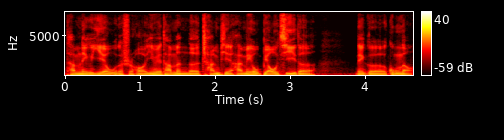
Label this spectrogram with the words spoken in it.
他们那个业务的时候，因为他们的产品还没有标记的那个功能，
